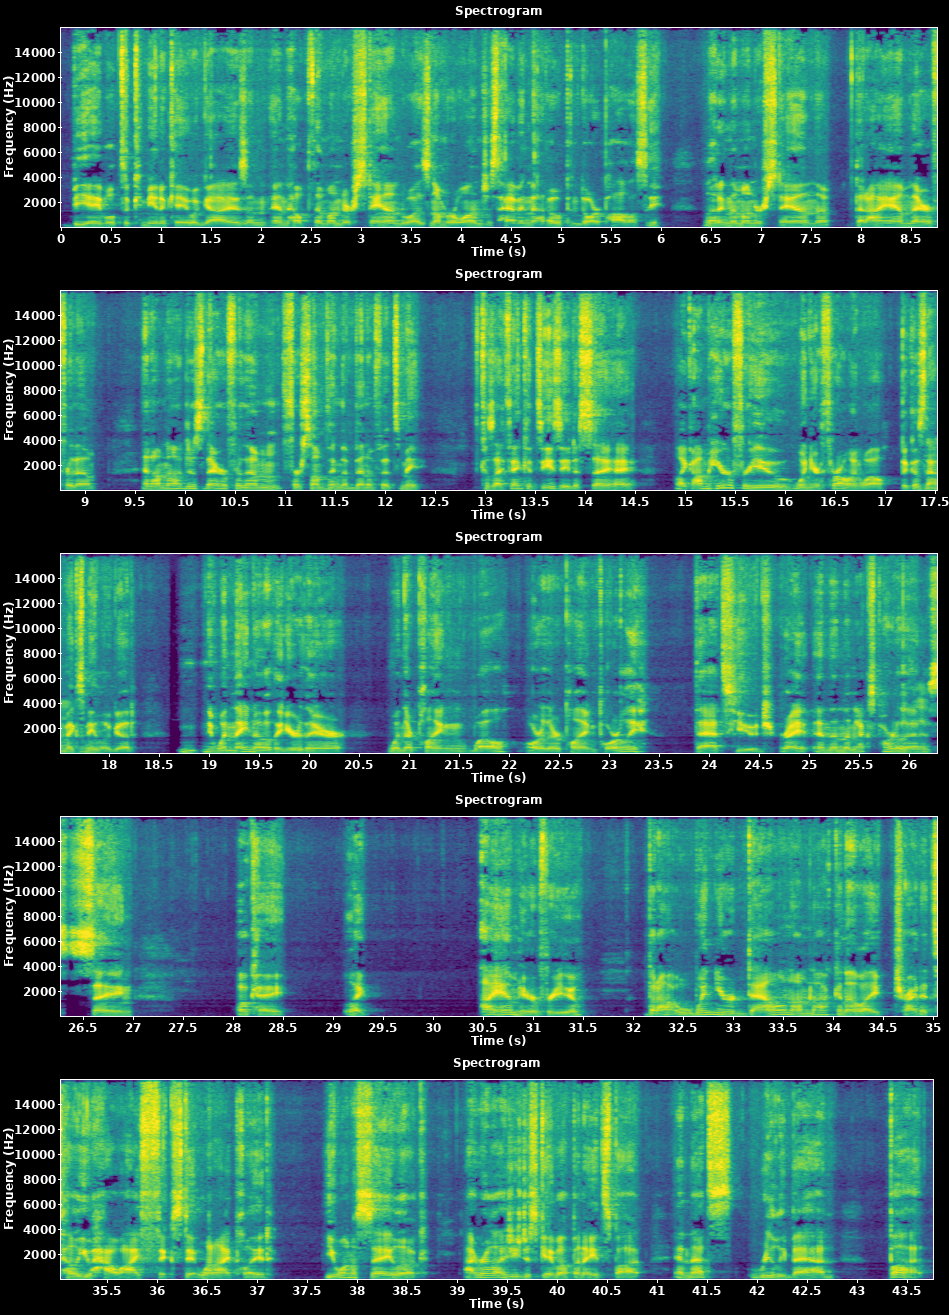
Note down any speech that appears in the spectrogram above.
be able to communicate with guys and, and help them understand was number one, just having that open door policy, letting them understand that, that I am there for them. And I'm not just there for them for something that benefits me. Because I think it's easy to say, hey, like I'm here for you when you're throwing well, because that mm-hmm. makes me look good. When they know that you're there when they're playing well or they're playing poorly, that's huge, right? And then the mm-hmm. next part of that is saying, okay, like I am here for you, but I, when you're down, I'm not going to like try to tell you how I fixed it when I played. You want to say, look, I realize you just gave up an eight spot and that's really bad, but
